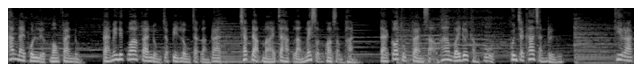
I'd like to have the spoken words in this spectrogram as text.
ท่านนายพลเหลือบมองแฟนหนุ่ม แต่ไม่นึกว่าแฟนหนุ่มจะปีนลงจากหลังแรก ชักดาบหมายจะหักหลังไม่สนความสัมพันธ์ แต่ก็ถูกแฟนสาวห้ามไว้ด้วยคำพูด คุณจะฆ่าฉันหรือ ที่รัก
